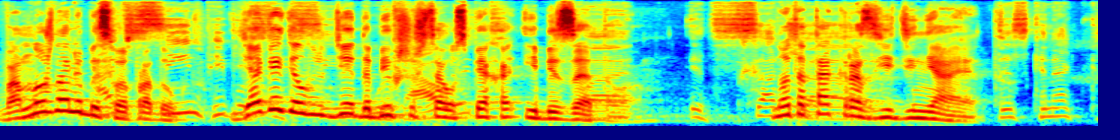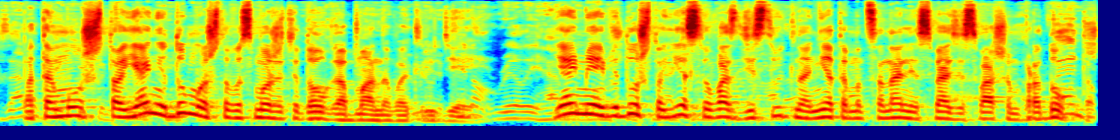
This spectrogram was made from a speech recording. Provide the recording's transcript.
Вам нужно любить свой продукт? Я видел людей, добившихся успеха и без этого. Но это так разъединяет. Потому что я не думаю, что вы сможете долго обманывать людей. Я имею в виду, что если у вас действительно нет эмоциональной связи с вашим продуктом,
